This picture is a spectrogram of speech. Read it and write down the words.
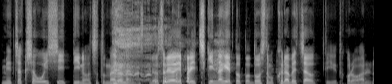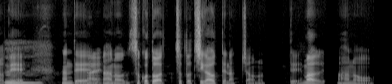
めちゃくちゃ美味しいっていうのはちょっとならないんですけど、それはやっぱりチキンナゲットとどうしても比べちゃうっていうところはあるので、うんなんで、はいあの、そことはちょっと違うってなっちゃうので、まあ、あの、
